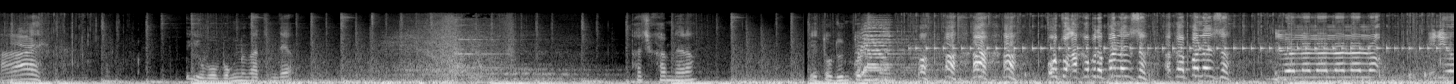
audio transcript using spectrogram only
아이 이거 뭐 먹는 것 같은데요 다시 가면 되나? 얘 또 눈 뜨는 거 아니야? 어, 아, 아, 아! 어, 또 아까보다 빨라졌어! 아까 빨라졌어! 일로, 일로, 일로, 일로, 일로! 이리온!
